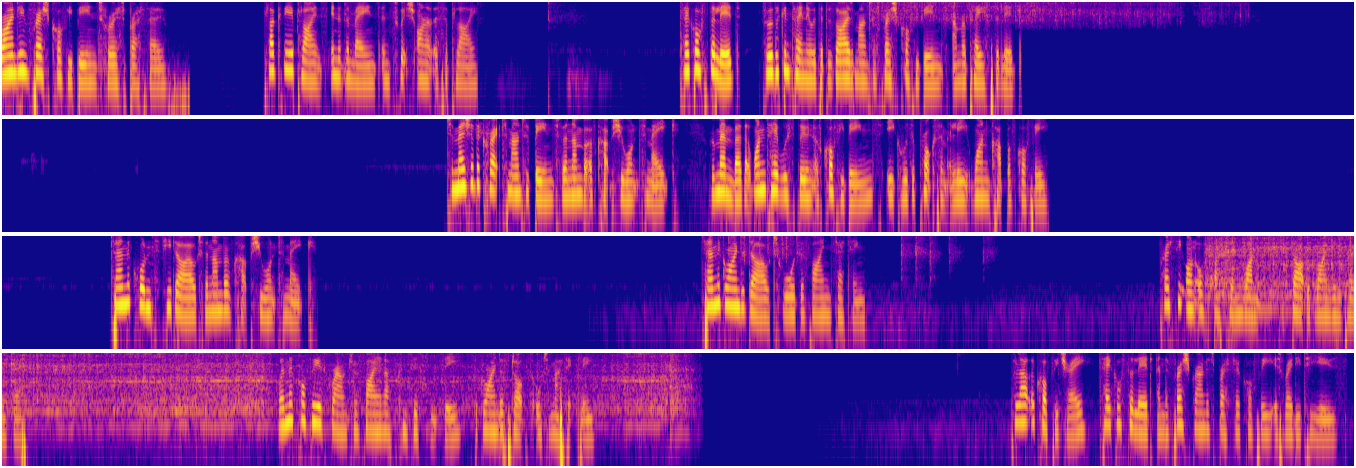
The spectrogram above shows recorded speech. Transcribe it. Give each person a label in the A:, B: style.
A: Grinding fresh coffee beans for espresso. Plug the appliance in at the mains and switch on at the supply. Take off the lid, fill the container with the desired amount of fresh coffee beans and replace the lid. To measure the correct amount of beans for the number of cups you want to make, remember that one tablespoon of coffee beans equals approximately one cup of coffee. Turn the quantity dial to the number of cups you want to make. Turn the grinder dial towards a fine setting. Press the on-off button once to start the grinding process. When the coffee is ground to a fine enough consistency, the grinder stops automatically. Pull out the coffee tray, take off the lid and the fresh ground espresso coffee is ready to use.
